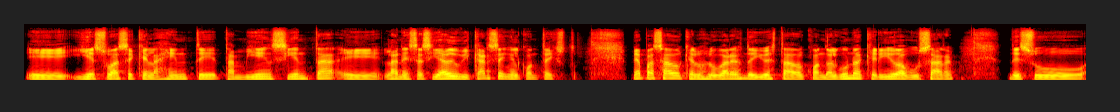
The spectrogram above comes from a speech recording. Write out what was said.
eh, y eso hace que la gente también sienta eh, la necesidad de ubicarse en el contexto. Me ha pasado que en los lugares donde yo he estado, cuando alguno ha querido abusar de su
